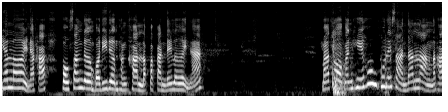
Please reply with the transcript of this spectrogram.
ยื่นเลยนะคะโครงสร้างเดิมบอดี้เดิมทั้งคันรับประกันได้เลยนะ มาต่อกันที่ห้องผู้โดยสารด้านหลังนะคะ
